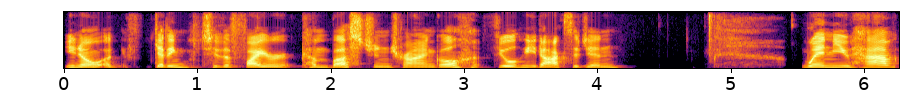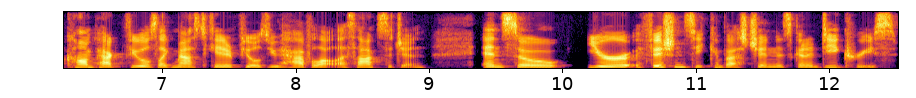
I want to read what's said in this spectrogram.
you know, getting to the fire combustion triangle, fuel, heat, oxygen. When you have compact fuels like masticated fuels, you have a lot less oxygen. And so your efficiency combustion is going to decrease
